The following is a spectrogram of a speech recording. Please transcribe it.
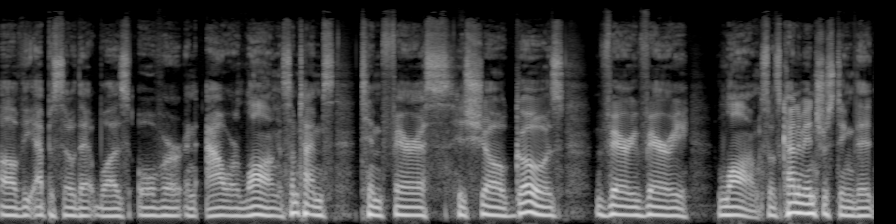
of the episode that was over an hour long. And sometimes Tim Ferriss, his show goes very, very long. So it's kind of interesting that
